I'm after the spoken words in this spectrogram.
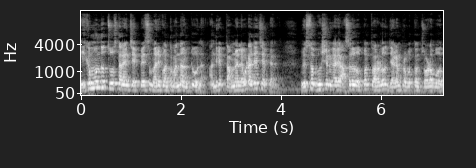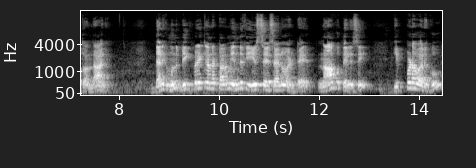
ఇక ముందు చూస్తారని చెప్పేసి మరికొంతమంది అంటూ ఉన్నారు. అందుకే తమిళలో కూడా అదే చెప్పాను. విశ్వభూషణ్ గారి అసలు రూపం త్వరలో జగన్ ప్రభుత్వం చూడబోతోందా అని. దానికి ముందు బిగ్ బ్రేక్ అన్న టర్మ్ ఎందుకు యూజ్ చేశాను అంటే నాకు తెలిసి ఇప్పటి వరకు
